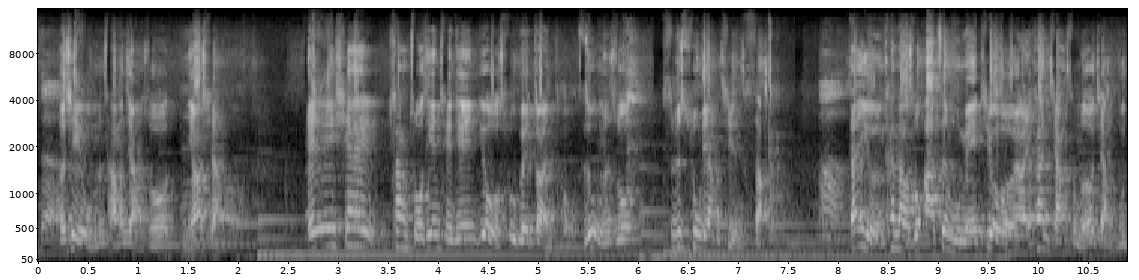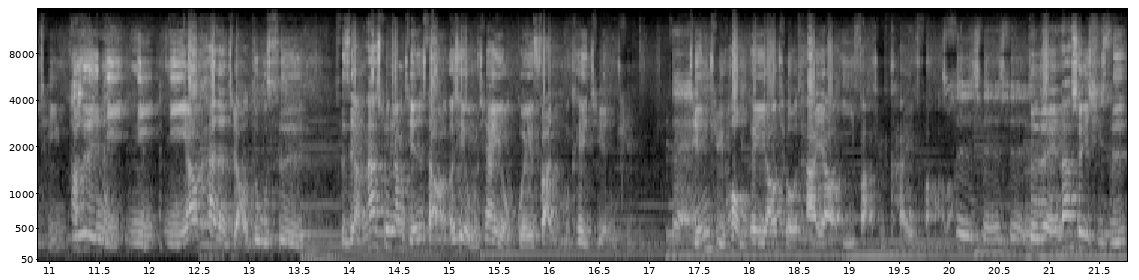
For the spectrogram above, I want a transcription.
的。而且我们常常讲说，你要想哦，哎，现在像昨天前天又有树被断头，只是我们说是不是数量减少？啊。但有人看到说啊，政府没救了啊！你看讲什么都讲不听，就是你你你要看的角度是是这样。那数量减少，而且我们现在有规范，我们可以检举。对。检举后，我们可以要求他要依法去开罚嘛？是是是。对不对？那所以其实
